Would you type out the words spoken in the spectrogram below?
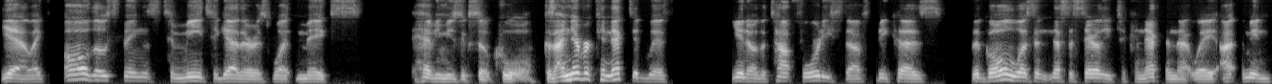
yeah, like all those things to me together is what makes heavy music so cool. Cause I never connected with, you know, the top 40 stuff because the goal wasn't necessarily to connect in that way. I, I mean,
